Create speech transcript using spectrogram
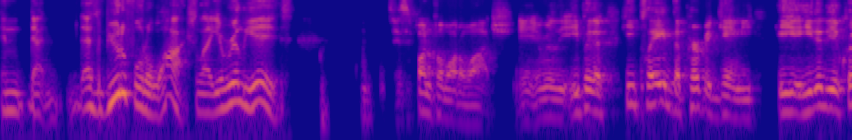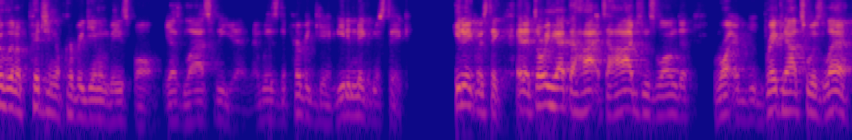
And that that's beautiful to watch. Like it really is it's fun football to watch. It really he played a, he played the perfect game. He, he he did the equivalent of pitching a perfect game in baseball. Yes, last weekend it was the perfect game. He didn't make a mistake. He didn't make a mistake. And the throw he had to, to Hodgins along the right, breaking out to his left,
